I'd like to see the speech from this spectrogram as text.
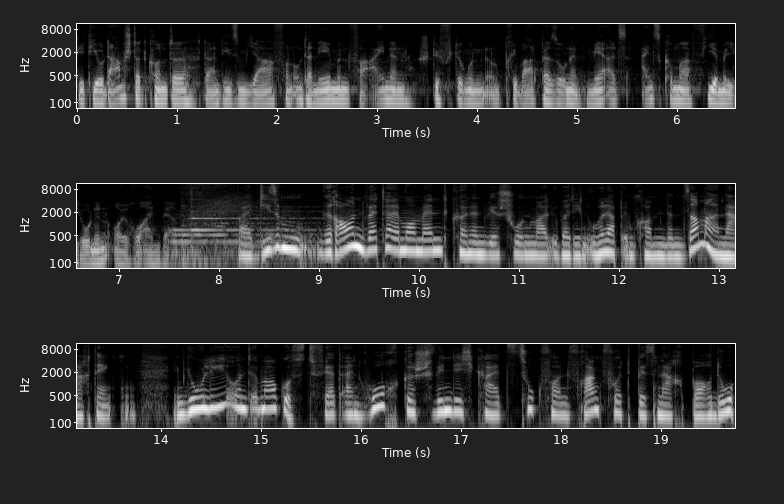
Die TU Darmstadt konnte konnte da in diesem Jahr von Unternehmen, Vereinen, Stiftungen und Privatpersonen mehr als 1,4 Millionen Euro einwerben. Bei diesem grauen Wetter im Moment können wir schon mal über den Urlaub im kommenden Sommer nachdenken. Im Juli und im August fährt ein Hochgeschwindigkeitszug von Frankfurt bis nach Bordeaux.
